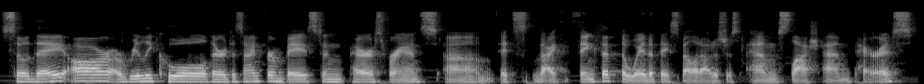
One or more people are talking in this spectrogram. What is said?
So they are a really cool. They're a design firm based in Paris, France. Um, it's I think that the way that they spell it out is just M slash M Paris.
